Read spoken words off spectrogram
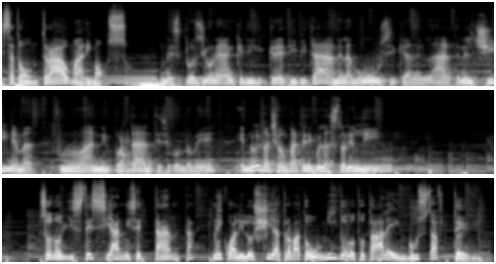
stato un trauma rimosso. Un'esplosione anche di creatività nella musica, nell'arte, nel cinema. Furono anni importanti secondo me e noi facciamo parte di quella storia lì. Sono gli stessi anni 70 nei quali lo sci ha trovato un idolo totale in Gustav Töni.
